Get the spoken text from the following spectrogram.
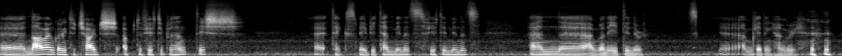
Uh, now I'm going to charge up to 50%-ish. Uh, it takes maybe 10 minutes, 15 minutes. And uh, I'm going to eat dinner. Uh, I'm getting hungry.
